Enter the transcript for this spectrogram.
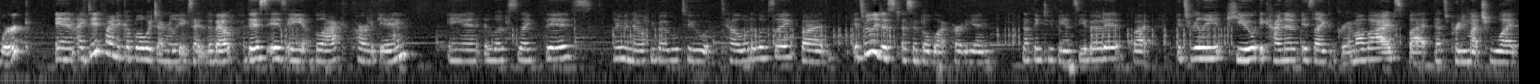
work. And I did find a couple which I'm really excited about. This is a black cardigan and it looks like this. I don't even know if you'll be able to tell what it looks like, but it's really just a simple black cardigan. Nothing too fancy about it, but it's really cute. It kind of is like grandma vibes, but that's pretty much what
